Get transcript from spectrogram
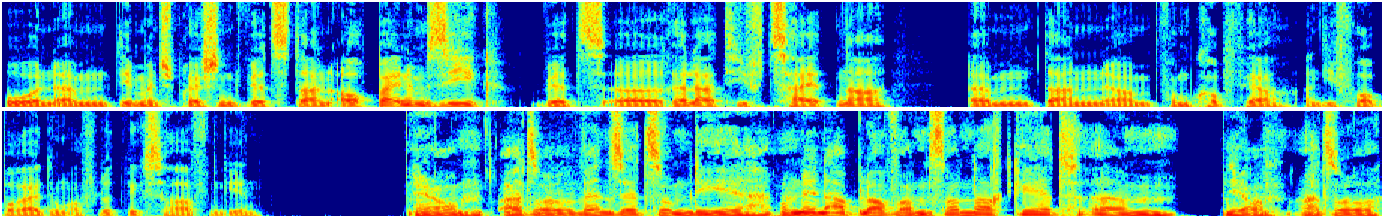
Und ähm, dementsprechend wird es dann auch bei einem Sieg wird's, äh, relativ zeitnah ähm, dann ähm, vom Kopf her an die Vorbereitung auf Ludwigshafen gehen. Ja, also wenn es jetzt um die um den Ablauf am Sonntag geht, ähm, ja, also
